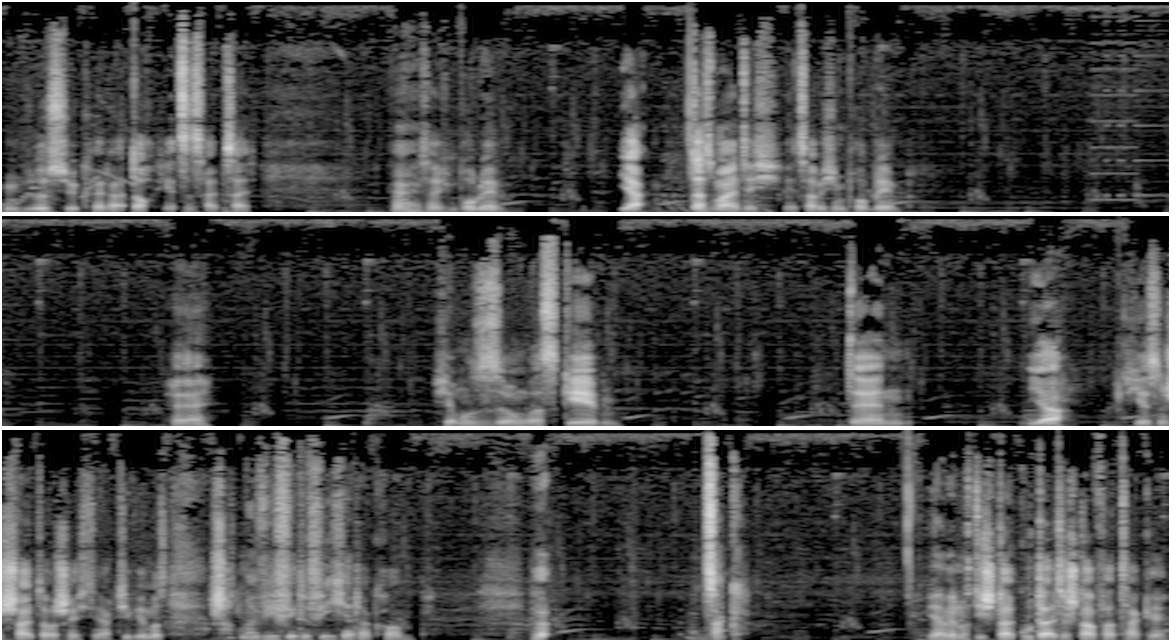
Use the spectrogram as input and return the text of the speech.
Hm, ist hier keine... Doch, jetzt ist Halbzeit. Jetzt habe ich ein Problem. Ja, das meinte ich. Jetzt habe ich ein Problem. Hä? Hier muss es irgendwas geben. Denn, ja, hier ist ein Schalter wahrscheinlich, den aktivieren muss. Schaut mal, wie viele Viecher da kommen. Zack. Wir haben ja noch die gute alte Stampfattacke.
